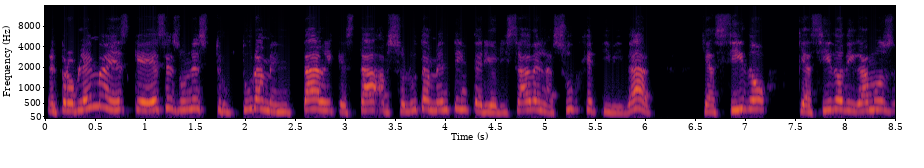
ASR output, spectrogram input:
El problema es que esa es una estructura mental que está absolutamente interiorizada en la subjetividad, que ha sido, que ha sido digamos,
